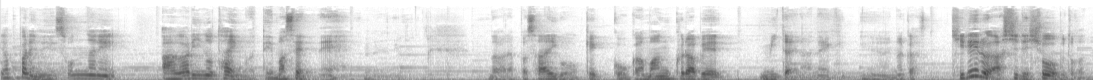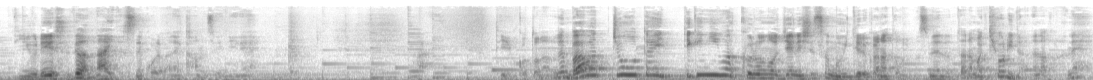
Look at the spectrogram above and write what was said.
やっぱりねそんなに上がりのタイムは出ませんね、うん、だからやっぱ最後結構我慢比べみたいなね、うん、なんか切れる足で勝負とかっていうレースではないですねこれはね完全にね。っていうことなので馬場状態的にはクロノジェネシス向いてるかなと思いますね。ただまあ距離だねだからね。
